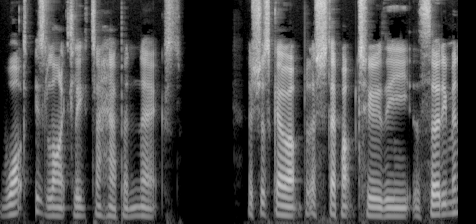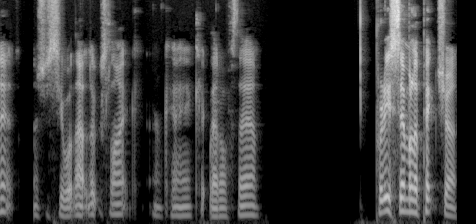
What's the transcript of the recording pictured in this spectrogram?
what is likely to happen next. Let's just go up, let's step up to the, the 30 minute Let's just see what that looks like. Okay, click that off there. Pretty similar picture.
